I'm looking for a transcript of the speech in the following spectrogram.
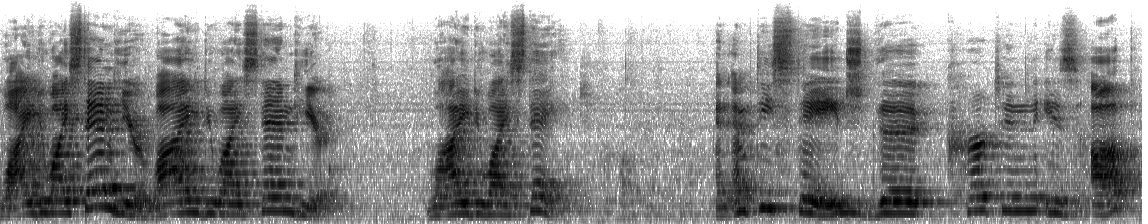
Why do I stand here? Why do I stand here? Why do I stay? An empty stage, the curtain is up.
